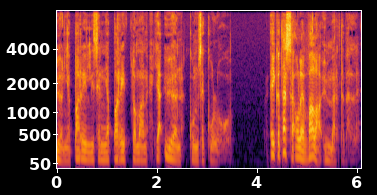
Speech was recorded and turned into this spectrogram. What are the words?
yön ja parillisen ja parittoman ja yön, kun se kuluu. Eikö tässä ole vala ymmärtävälle?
